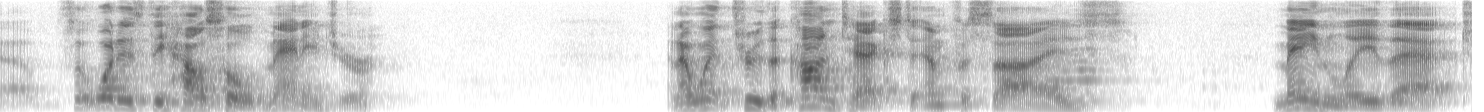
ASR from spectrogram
Uh, so, what is the household manager? And I went through the context to emphasize mainly that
